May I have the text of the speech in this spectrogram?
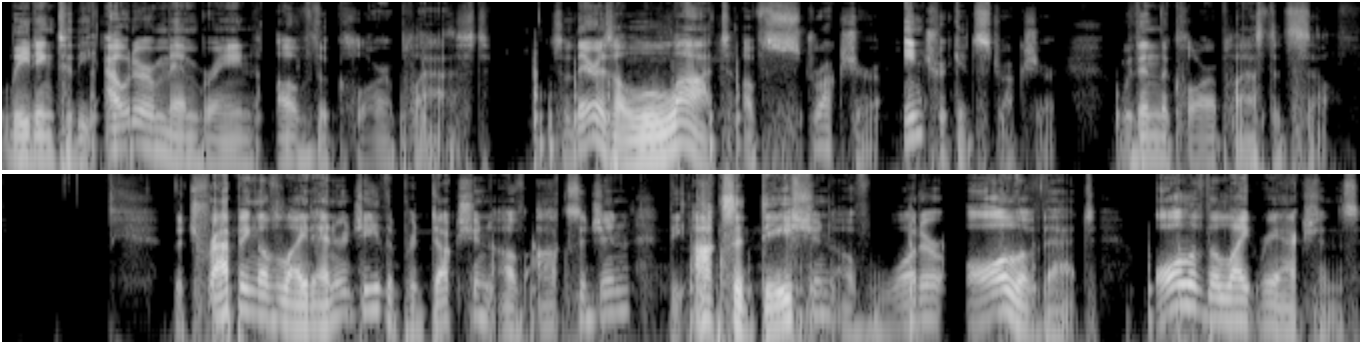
leading to the outer membrane of the chloroplast. So there is a lot of structure, intricate structure, within the chloroplast itself. The trapping of light energy, the production of oxygen, the oxidation of water, all of that all of the light reactions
